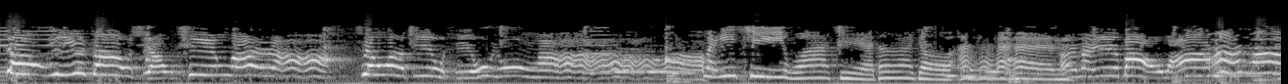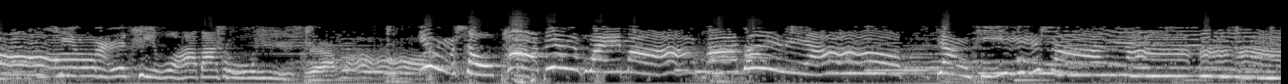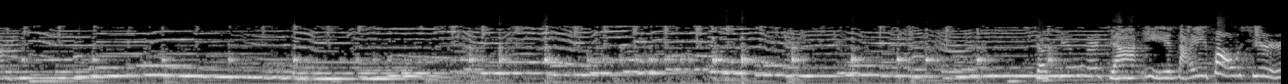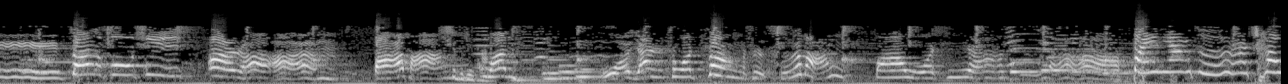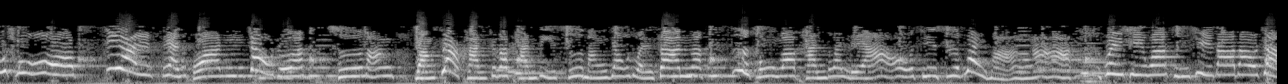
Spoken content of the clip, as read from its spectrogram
终于找小青儿啊，将我救有用啊！为妻我觉得有恩，还没报完呐，青儿替我把主意想啊，把忙是不是他，我言说正是此忙把我吓死啊！白娘子抽出剑连环，照着此蟒往下砍，这个砍的此蟒腰断山呐、自从我砍断了金丝外蟒啊，为妻我损去大道整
